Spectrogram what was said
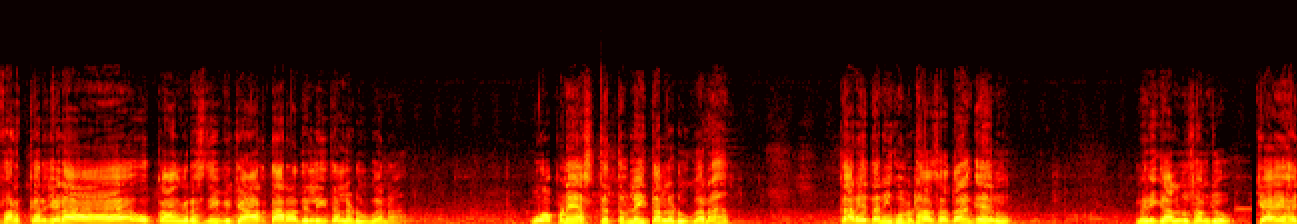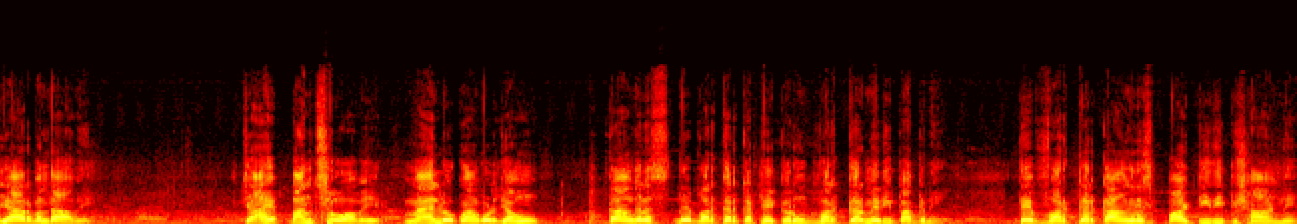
ਵਰਕਰ ਜਿਹੜਾ ਹੈ ਉਹ ਕਾਂਗਰਸ ਦੀ ਵਿਚਾਰਧਾਰਾ ਦੇ ਲਈ ਤਾਂ ਲੜੂਗਾ ਨਾ। ਉਹ ਆਪਣੇ ਅਸਤਿਤਵ ਲਈ ਤਾਂ ਲੜੂਗਾ ਨਾ। ਘਰੇ ਤਾਂ ਨਹੀਂ ਕੋਈ ਬਿਠਾ ਸਕਦਾ ਨਾ ਕਿਸੇ ਨੂੰ। ਮੇਰੀ ਗੱਲ ਨੂੰ ਸਮਝੋ। ਚਾਹੇ 1000 ਬੰਦਾ ਆਵੇ ਚਾਹੇ 500 ਆਵੇ ਮੈਂ ਲੋਕਾਂ ਕੋਲ ਜਾਊਂ। ਕਾਂਗਰਸ ਦੇ ਵਰਕਰ ਇਕੱਠੇ ਕਰੂੰ ਵਰਕਰ ਮੇਰੀ ਪੱਗ ਨੇ ਤੇ ਵਰਕਰ ਕਾਂਗਰਸ ਪਾਰਟੀ ਦੀ ਪਛਾਣ ਨੇ।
